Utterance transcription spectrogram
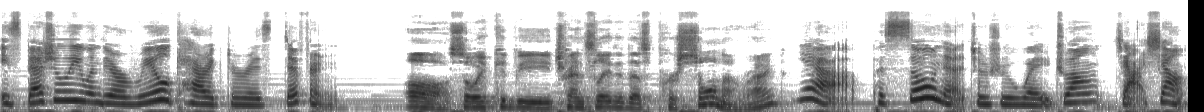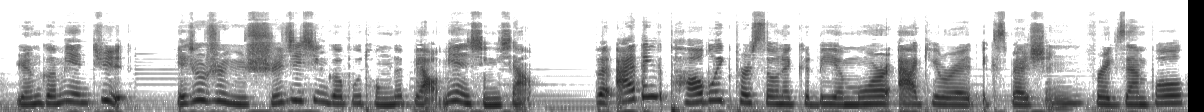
especially when their real character is different. Oh, so it could be translated as persona, right? Yeah, persona 就是伪装、假象、人格面具，也就是与实际性格不同的表面形象。 But I think public persona could be a more accurate expression. For example,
